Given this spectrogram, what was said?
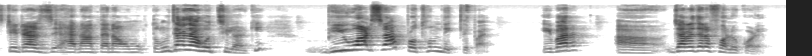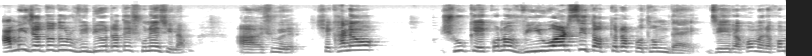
স্টেটাস হ্যানা ত্যানা অমুক তমুক যা যা হচ্ছিল আর কি ভিউয়ার্সরা প্রথম দেখতে পায়। এবার যারা যারা ফলো করে। আমি যতদূর ভিডিওটাতে শুনেছিলাম সুয়ের সেখানেও সুকে কোনো ভিউয়ার্সই তথ্যটা প্রথম দেয় যে এরকম এরকম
